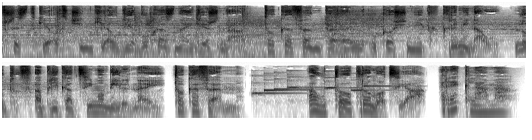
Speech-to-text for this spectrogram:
Wszystkie odcinki audiobooka znajdziesz na tokefm.pl ukośnik kryminał lub w aplikacji mobilnej. Tok FM. Autopromocja. Reklama.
